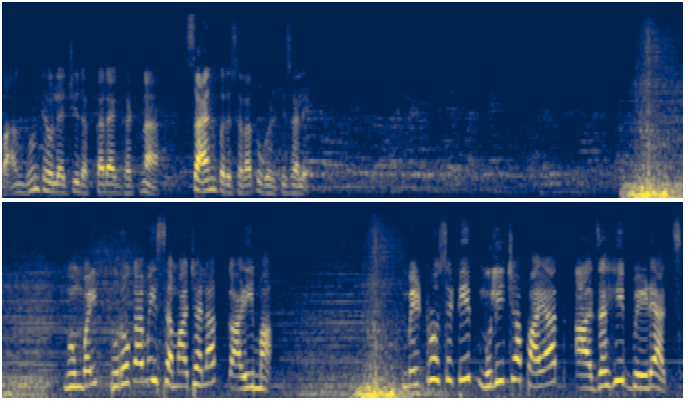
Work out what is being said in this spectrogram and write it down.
बांधून ठेवल्याची धक्कादायक घटना सायन परिसरात उघडकीस आली. मुंबईत पुरोगामी समाजाला काळीमा मेट्रो सिटीत मुलीच्या पायात आजही बेड्याच.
